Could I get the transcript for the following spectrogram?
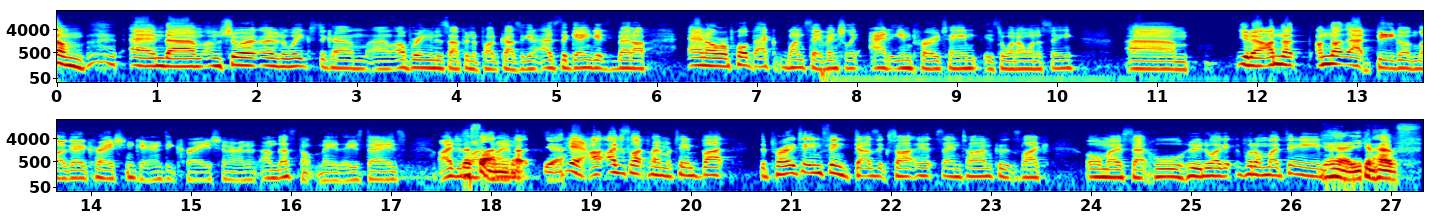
um, and um, I'm sure over the weeks to come, uh, I'll bring this up in the podcast again as the game gets better, and I'll report back once they eventually add in Pro Team is the one I want to see. Um, you know, I'm not I'm not that big on logo creation, Guernsey creation, or anything. Um, that's not me these days. I just They're like fun, playing. but yeah. yeah, I, I just like playing my team, but the pro team thing does excite me at the same time because it's like almost that who who do I get to put on my team? Yeah, you can have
